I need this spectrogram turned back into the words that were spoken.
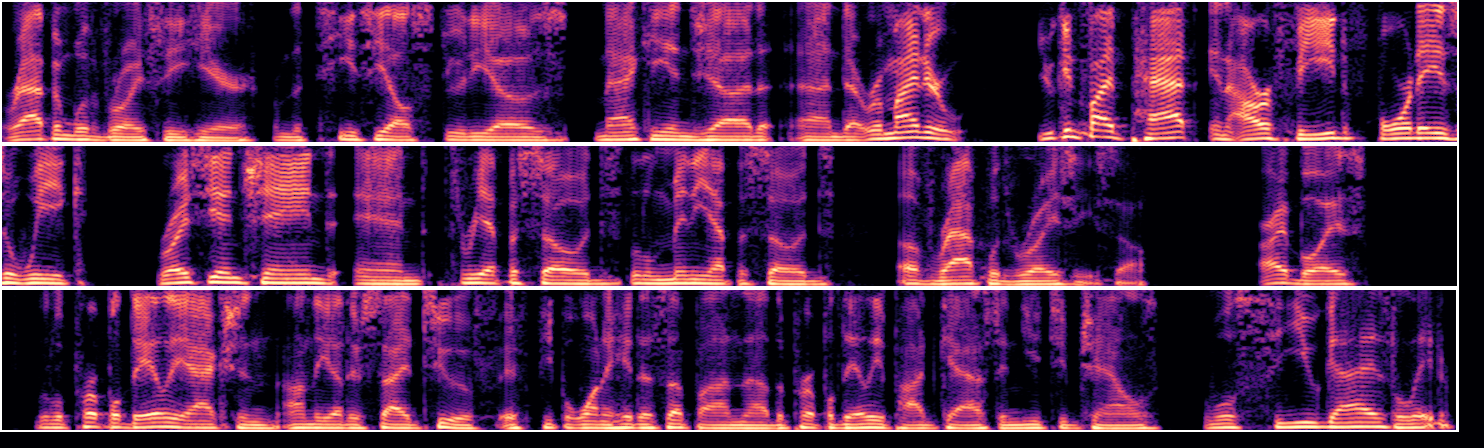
Rapping with Reusse here from the TCL studios, Mackey and Judd. And uh, reminder, you can find Pat in our feed four days a week, Reusse Unchained, and three episodes, little mini episodes of Rap with Reusse. So, all All right, boys. Little Purple Daily action on the other side too. If if people want to hit us up on uh, the Purple Daily podcast and YouTube channels, we'll see you guys later.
